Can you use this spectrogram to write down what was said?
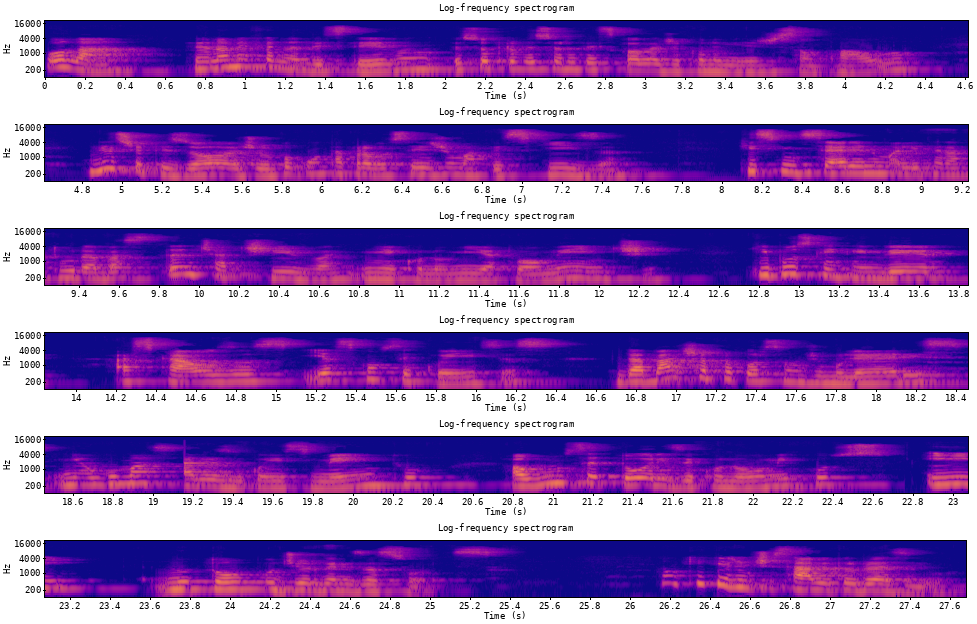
Olá, meu nome é Fernanda Estevam, eu sou professora da Escola de Economia de São Paulo. Neste episódio, eu vou contar para vocês de uma pesquisa que se insere numa literatura bastante ativa em economia atualmente, que busca entender as causas e as consequências da baixa proporção de mulheres em algumas áreas do conhecimento, alguns setores econômicos e no topo de organizações. Então, o que, a gente sabe para o Brasil?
